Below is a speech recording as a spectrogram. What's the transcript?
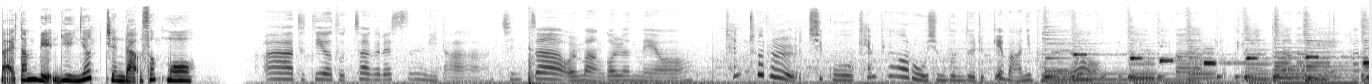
bãi tắm biển duy nhất trên đảo Sóc Mô. 아, 드디어 도착을 했습니다. 진짜 얼마 안 걸렸네요. 텐트를 치고 캠핑하러 오신 분들이 꽤 많이 보여요. 여기가 이렇게 간단하게 하루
